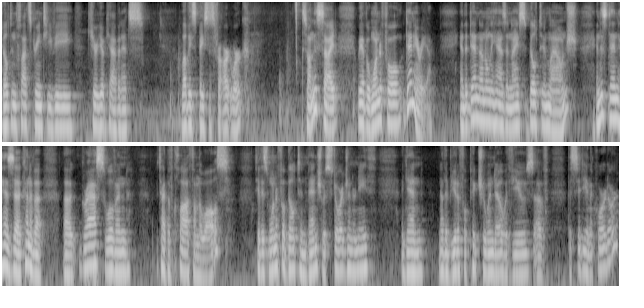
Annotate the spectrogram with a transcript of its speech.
Built-in flat screen TV, curio cabinets, lovely spaces for artwork. So on this side, we have a wonderful den area. And the den not only has a nice built-in lounge, and this den has a kind of a, a grass woven type of cloth on the walls. Have this wonderful built-in bench with storage underneath. Again, another beautiful picture window with views of the city and the corridor.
